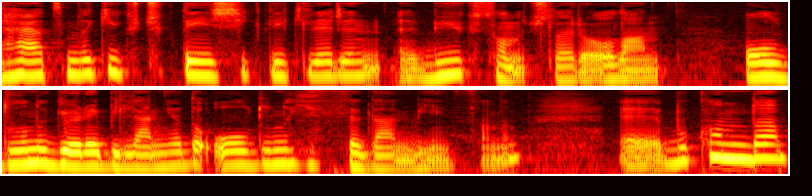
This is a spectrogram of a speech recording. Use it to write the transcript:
hayatımdaki küçük değişikliklerin e, büyük sonuçları olan olduğunu görebilen ya da olduğunu hisseden bir insanım. E, bu konuda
